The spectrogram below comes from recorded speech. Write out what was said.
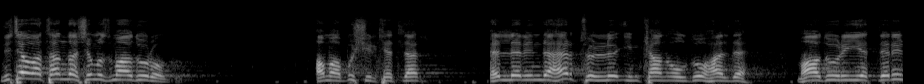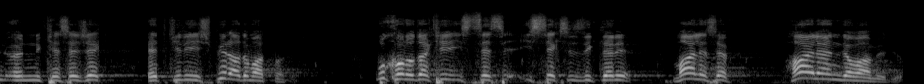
Nice vatandaşımız mağdur oldu. Ama bu şirketler ellerinde her türlü imkan olduğu halde mağduriyetlerin önünü kesecek etkili hiçbir adım atmadı. Bu konudaki isteksizlikleri maalesef halen devam ediyor.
